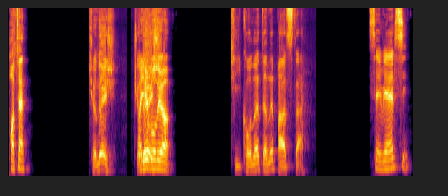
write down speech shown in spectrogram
paten. Çalış. Çalış. Ayıp oluyor. Çikolatalı pasta. Seversin.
